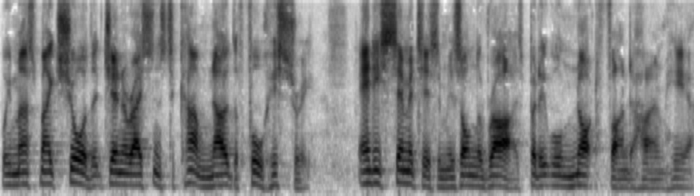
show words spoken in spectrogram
We must make sure that generations to come know the full history Anti Semitism is on the rise, but it will not find a home here.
